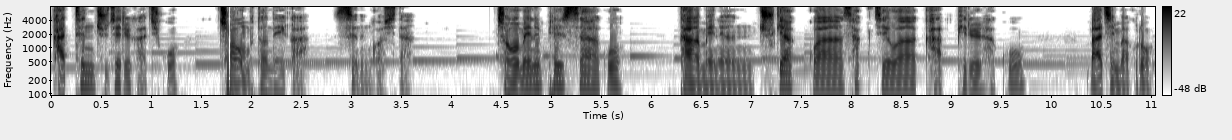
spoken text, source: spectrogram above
같은 주제를 가지고 처음부터 내가 쓰는 것이다. 처음에는 필사하고 다음에는 축약과 삭제와 가필을 하고 마지막으로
